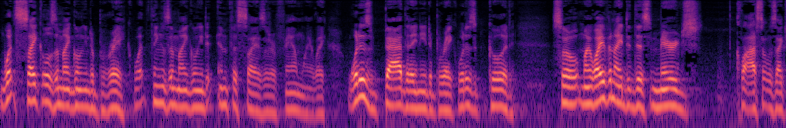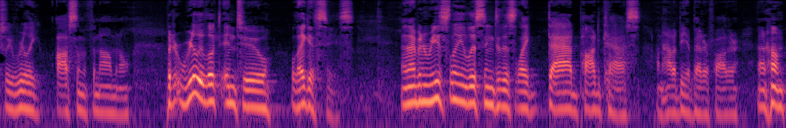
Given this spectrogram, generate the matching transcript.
What cycles am I going to break? What things am I going to emphasize in our family? Like, what is bad that I need to break? What is good? So, my wife and I did this marriage class that was actually really awesome, phenomenal. But it really looked into legacies. And I've been recently listening to this like dad podcast on how to be a better father. And um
